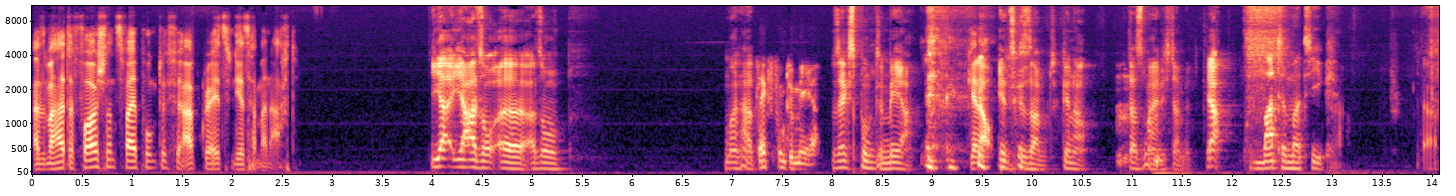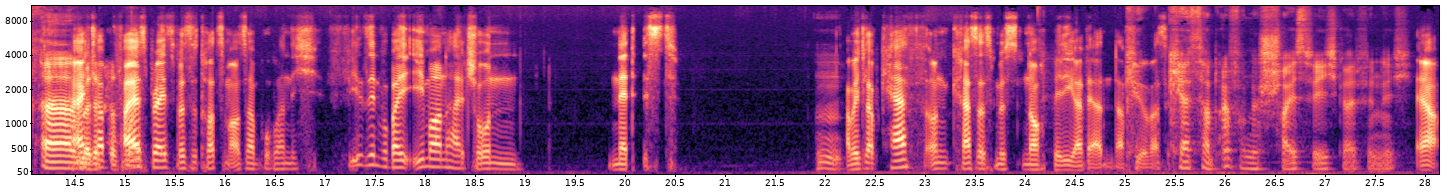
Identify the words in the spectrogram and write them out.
Also man hatte vorher schon zwei Punkte für Upgrades und jetzt hat man acht. Ja, ja, also, äh, also man hat Sechs Punkte mehr. sechs Punkte mehr Genau. insgesamt, genau. Das meine ich damit. Ja. Mathematik. Ja, Ähm, ich glaube. Firesprays wirst du trotzdem außer Boba nicht viel sehen, wobei Emon halt schon nett ist. hm, Aber ich glaube, Kath und Krasses müssten noch billiger werden dafür, was. Kath hat einfach eine Scheißfähigkeit, finde ich. Ja,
